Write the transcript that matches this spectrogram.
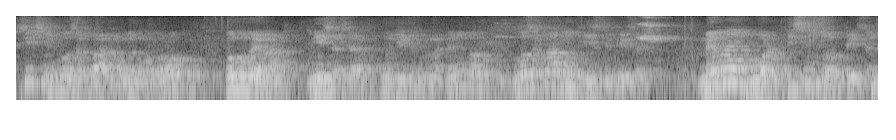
В січні було закладено минулого року, половина місяця, ну діти були на канікулах, було закладено 200 тисяч. Ми маємо борг 800 тисяч.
